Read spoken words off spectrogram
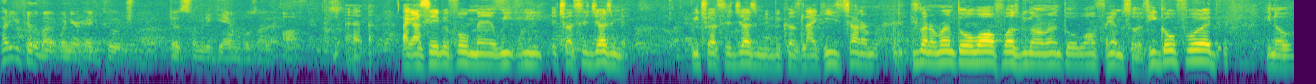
how do you feel about when your head coach does so many gambles on offense? Uh, Like I said before, man, we we trust his judgment. We trust his judgment because like he's trying to, he's gonna run through a wall for us. We're gonna run through a wall for him. So if he go for it, you know,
